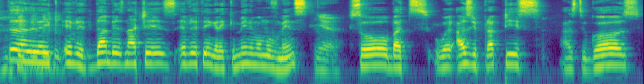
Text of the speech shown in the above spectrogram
Like every dumbbell snatches, everything like minimum movements. Yeah. So, but as you practice, as it goes,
